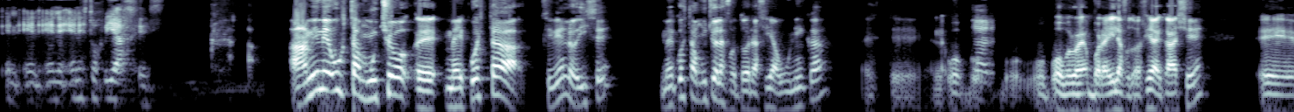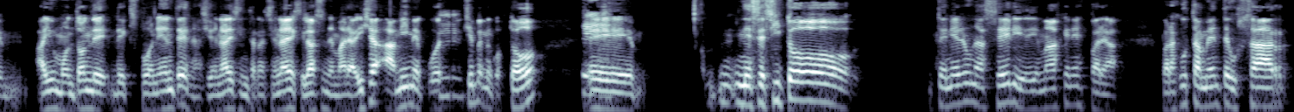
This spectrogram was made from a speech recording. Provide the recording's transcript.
en, estos viajes? A mí me gusta mucho, eh, me cuesta, si bien lo hice, me cuesta mucho la fotografía única, este, o, por ahí la fotografía de calle. Eh, hay un montón de, exponentes nacionales e internacionales que lo hacen de maravilla. A mí me mm. siempre me costó. Necesito tener una serie de imágenes para, para justamente usar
